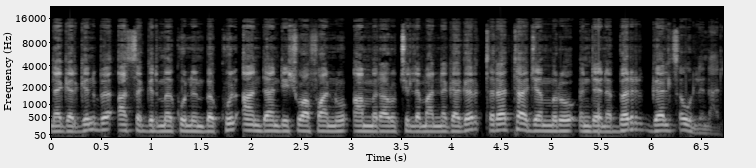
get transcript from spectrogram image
ነገር ግን በአሰግድ መኮንን በኩል አንዳንድ የሸዋ ፋኖ አመራሮችን ለማነጋገር ጥረት ተጀምሮ እንደነበር ገልጸውልናል።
